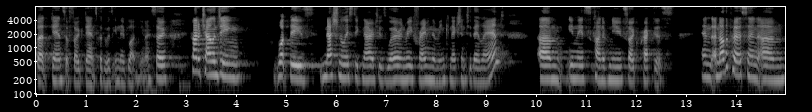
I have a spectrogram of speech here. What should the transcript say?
but dance a folk dance because it was in their blood, you know. So, kind of challenging what these nationalistic narratives were and reframing them in connection to their land um, in this kind of new folk practice. And another person um,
